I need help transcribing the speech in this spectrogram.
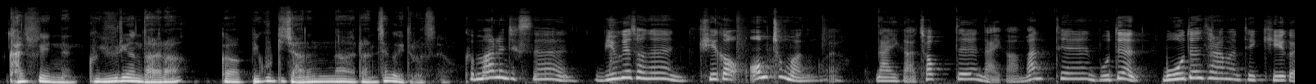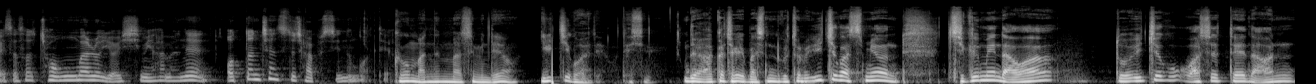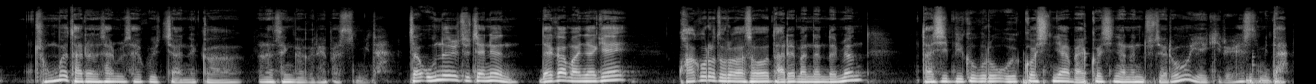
갈 수 있는 그 유리한 나라가 미국이지 않았나라는 생각이 들었어요. 그 말은즉슨 미국에서는 기회가 엄청 많은 거예요. 나이가 적든 나이가 많든 뭐든 모든 사람한테 기회가 있어서 정말로 열심히 하면은 어떤 찬스도 잡을 수 있는 것 같아요. 그건 맞는 말씀인데요. 일찍 와야 돼요 대신에. 네, 아까 제가 말씀드린 것처럼 일찍 왔으면 지금의 나와 또 일찍 왔을 때 나와는 정말 다른 삶을 살고 있지 않을까라는 생각을 해봤습니다. 자, 오늘 주제는 내가 만약에 과거로 돌아가서 나를 만난다면 다시 미국으로 올 것이냐 말 것이냐는 주제로 얘기를 했습니다.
